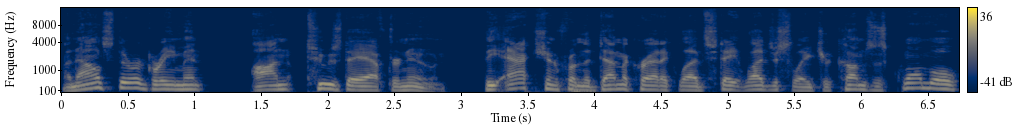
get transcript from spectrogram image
announced their agreement on Tuesday afternoon. The action from the Democratic led state legislature comes as Cuomo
